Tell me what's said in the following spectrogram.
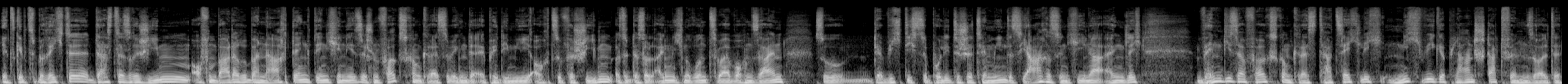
Jetzt gibt es Berichte, dass das Regime offenbar darüber nachdenkt, den chinesischen Volkskongress wegen der Epidemie auch zu verschieben. Also das soll eigentlich in rund zwei Wochen sein, so der wichtigste politische Termin des Jahres in China eigentlich. Wenn dieser Volkskongress tatsächlich nicht wie geplant stattfinden sollte,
